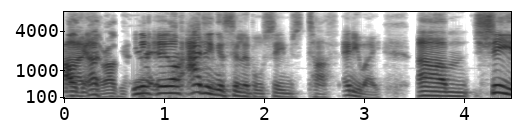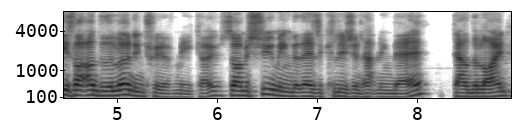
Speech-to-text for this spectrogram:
I'll get there. I'll get you know, you adding a syllable seems tough. Anyway, um, she is like under the learning tree of Miko, so I'm assuming that there's a collision happening there down the line,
